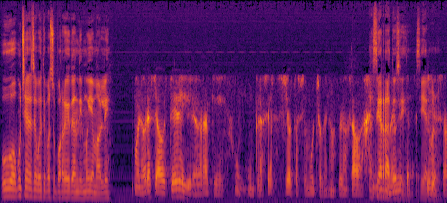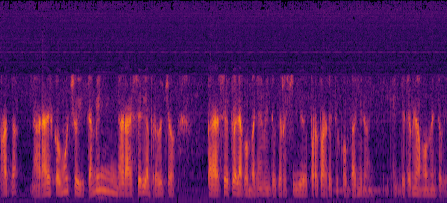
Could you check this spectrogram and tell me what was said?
Hugo, muchas gracias por este paso por Radio Tandil, muy amable. Bueno, gracias a ustedes y la verdad que un, un placer. cierto, hace mucho que no, que no estaba. Hace rato, sí. Sí, hace rato. Me agradezco mucho y también agradecer y aprovecho para agradecer todo el acompañamiento que he recibido por parte de tus compañeros en, determinados momentos que,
